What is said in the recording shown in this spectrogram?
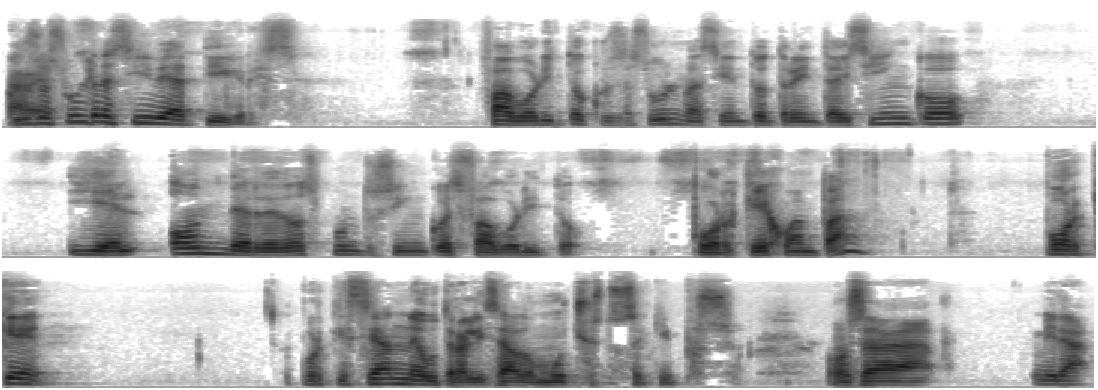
Cruz Azul recibe a Tigres. Favorito Cruz Azul más 135. Y el under de 2.5 es favorito. ¿Por qué, Juanpa? ¿Por qué? Porque se han neutralizado mucho estos equipos. O sea, mira,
